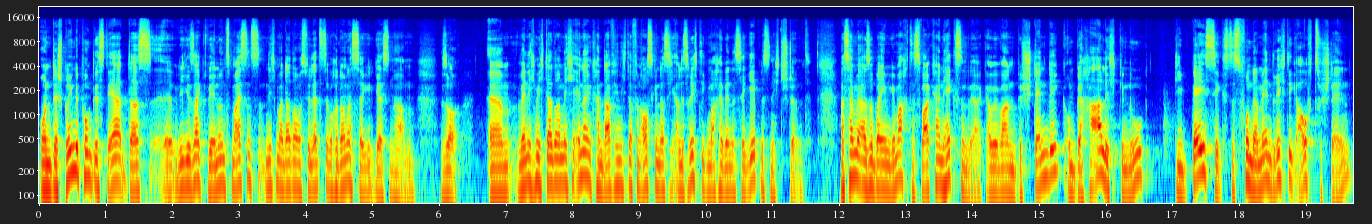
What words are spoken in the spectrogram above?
Und der springende Punkt ist der, dass, äh, wie gesagt, wir erinnern uns meistens nicht mal daran, was wir letzte Woche Donnerstag gegessen haben. So, ähm, wenn ich mich daran nicht erinnern kann, darf ich nicht davon ausgehen, dass ich alles richtig mache, wenn das Ergebnis nicht stimmt. Was haben wir also bei ihm gemacht? Es war kein Hexenwerk, aber wir waren beständig und beharrlich genug, die Basics, das Fundament richtig aufzustellen,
